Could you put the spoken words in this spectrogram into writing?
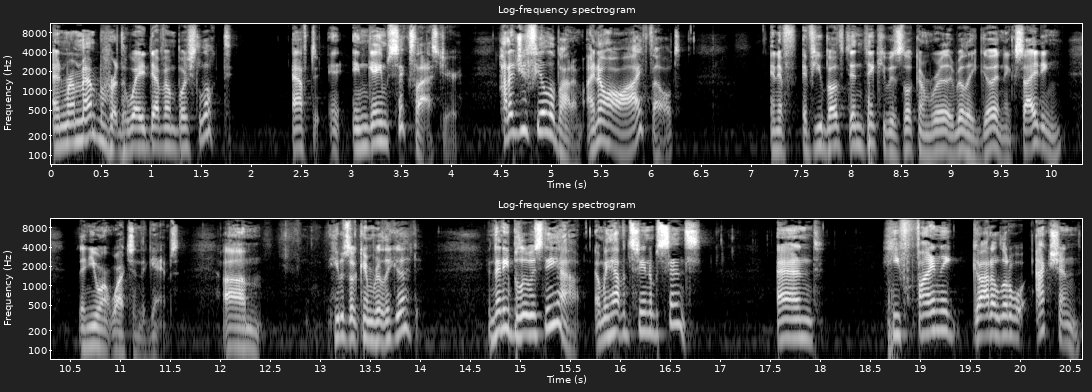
and remember the way Devin Bush looked after in Game Six last year. How did you feel about him? I know how I felt, and if if you both didn't think he was looking really really good and exciting, then you weren't watching the games. Um, he was looking really good. And then he blew his knee out, and we haven't seen him since. And he finally got a little action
